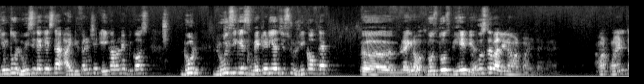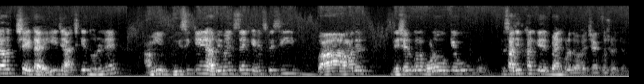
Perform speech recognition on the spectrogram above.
কিন্তু লুই সিকের কেসটা আই ডিফারেন্সিয়েট এই কারণে because dude Louis C K's materials use to reek of that like you know those those behaviour বুঝতে পারলি না আমার পয়েন্টটা এখানে আমার পয়েন্টটা হচ্ছে এটাই যে আজকে ধরে নে, আমি লুইসিকে হার্ভি ওয়াইনস্টাইন কেভিন স্পেসি বা আমাদের দেশের কোনো বড় কেউ সাজিদ খানকে ব্যান করে দেওয়া হয়েছে এক বছরের জন্য।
